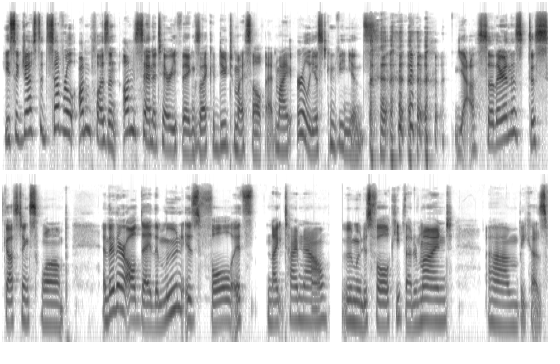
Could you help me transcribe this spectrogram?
He suggested several unpleasant, unsanitary things I could do to myself at my earliest convenience. yeah, so they're in this disgusting swamp, and they're there all day. The moon is full. It's nighttime now. The moon is full. Keep that in mind, um, because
